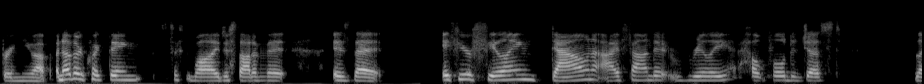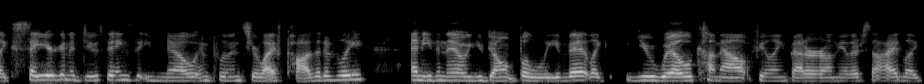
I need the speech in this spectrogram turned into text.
bring you up. Another quick thing while I just thought of it is that if you're feeling down, I found it really helpful to just like say you're going to do things that you know influence your life positively and even though you don't believe it like you will come out feeling better on the other side. Like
